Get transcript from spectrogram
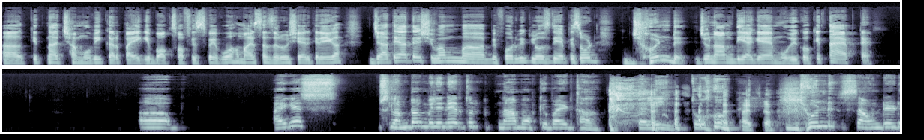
कितना अच्छा मूवी कर पाएगी बॉक्स ऑफ़िस पे? वो हमारे साथ ज़रूर शेयर करिएगा। जाते आते Shivam before we close the episode Jhund जो नाम दिया गया है मूवी को कितना एप्ट है? आई गेस स्लमडॉग मिलियनेयर तो नाम ऑक्यूपाइड था। पहले ही तो अच्छा। झुंड साउंडेड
